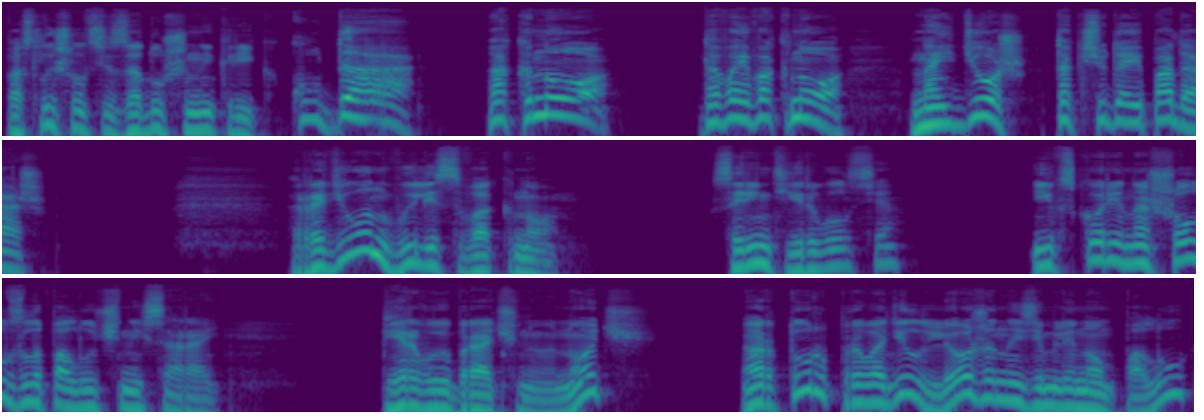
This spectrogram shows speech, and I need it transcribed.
Послышался задушенный крик. «Куда? Окно! Давай в окно! Найдешь, так сюда и подашь!» Родион вылез в окно, сориентировался и вскоре нашел злополучный сарай. Первую брачную ночь Артур проводил лежа на земляном полу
